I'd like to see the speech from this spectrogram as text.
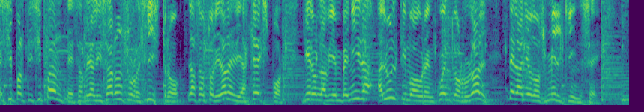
Y participantes realizaron su registro, las autoridades de Agexport dieron la bienvenida al último agroencuentro rural del año 2015.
